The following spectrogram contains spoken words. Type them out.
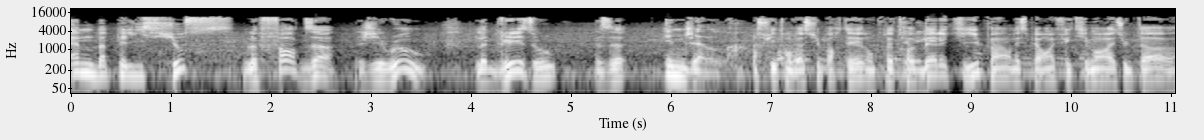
Mbappé Licius, le Forza Giroud, le Grisou The Angel. Ensuite on va supporter donc notre belle équipe hein, en espérant effectivement un résultat euh,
